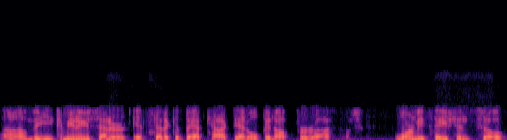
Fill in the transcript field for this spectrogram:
Um, the community center at Seneca Babcock that opened up for uh, warming stations. So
